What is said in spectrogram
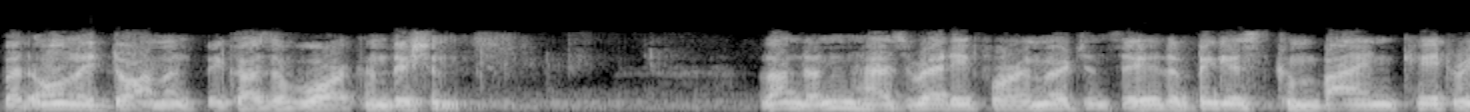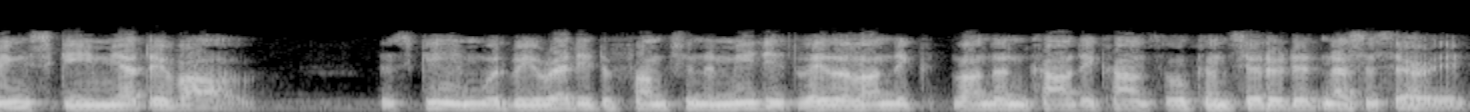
but only dormant because of war conditions. London has ready for emergency the biggest combined catering scheme yet evolved. The scheme would be ready to function immediately the London, London County Council considered it necessary.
